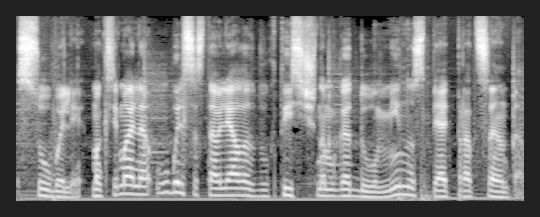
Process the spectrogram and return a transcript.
с убыли. Максимальная убыль составляла в 2000 году минус 5%.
